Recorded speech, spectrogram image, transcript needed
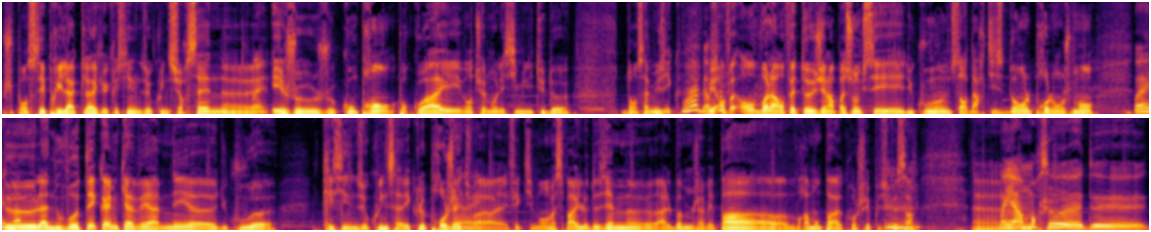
je pensais pris la claque Christine and the Queen sur scène euh, Ouais. et je, je comprends pourquoi et éventuellement les similitudes euh, dans sa musique. Ouais, bien Mais sûr. en fait, en- voilà, en fait, euh, j'ai l'impression que c'est du coup une sorte d'artiste dans le prolongement Ouais, de grave. la nouveauté quand même qu'avait amené du coup Christine and the Queens avec le projet, Ouais, tu ouais. vois. Effectivement, moi c'est pareil, le deuxième euh, album, j'avais pas vraiment pas accroché plus que Mhm. ça. Euh, Moi, il y a un morceau euh, euh, de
